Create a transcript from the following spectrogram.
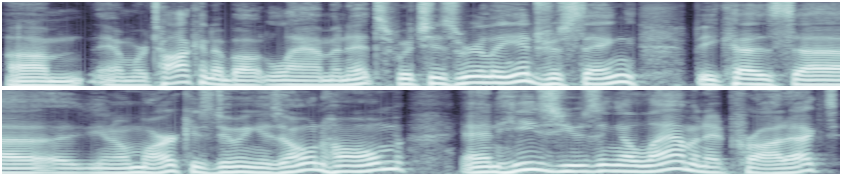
Um, and we're talking about laminates, which is really interesting because, uh, you know, Mark is doing his own home and he's using a laminate product.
